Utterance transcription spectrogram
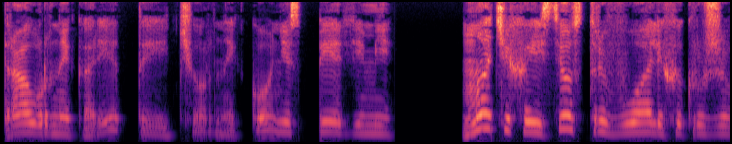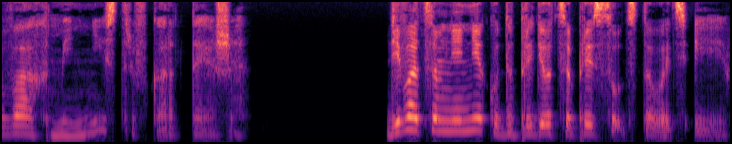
Траурные кареты и черные кони с перьями, мачеха и сестры в вуалях и кружевах, министры в кортеже. Деваться мне некуда, придется присутствовать и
